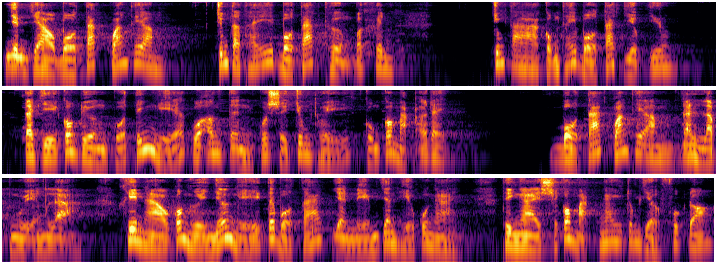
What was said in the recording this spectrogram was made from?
Nhìn vào Bồ Tát Quán Thế Âm Chúng ta thấy Bồ Tát thường bất khinh. Chúng ta cũng thấy Bồ Tát Dược Dương. Tại vì con đường của tín nghĩa, của ân tình, của sự chung thủy cũng có mặt ở đây. Bồ Tát Quán Thế Âm đã lập nguyện là Khi nào có người nhớ nghĩ tới Bồ Tát và niệm danh hiệu của Ngài Thì Ngài sẽ có mặt ngay trong giờ phút đó.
